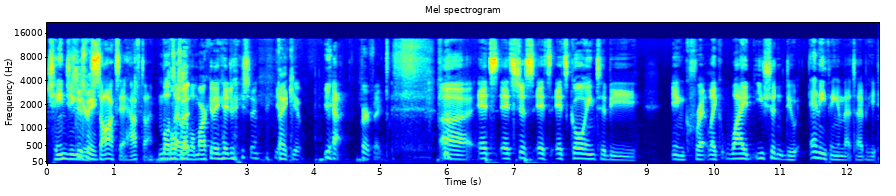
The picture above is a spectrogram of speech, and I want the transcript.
changing Excuse your me. socks at halftime. Multi level marketing hydration. Yeah. Thank you. Yeah, perfect. Uh, it's it's just it's it's going to be incredible. Like, why you shouldn't do anything in that type of heat.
